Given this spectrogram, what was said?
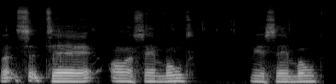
That's it uh, all assembled, reassembled.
